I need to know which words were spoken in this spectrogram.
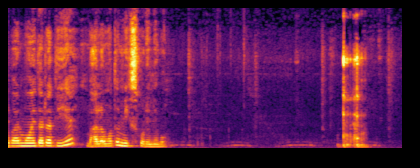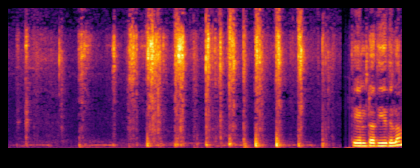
এবার ময়দাটা দিয়ে ভালো মতো মিক্স করে নেব। তেলটা দিয়ে দিলাম।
